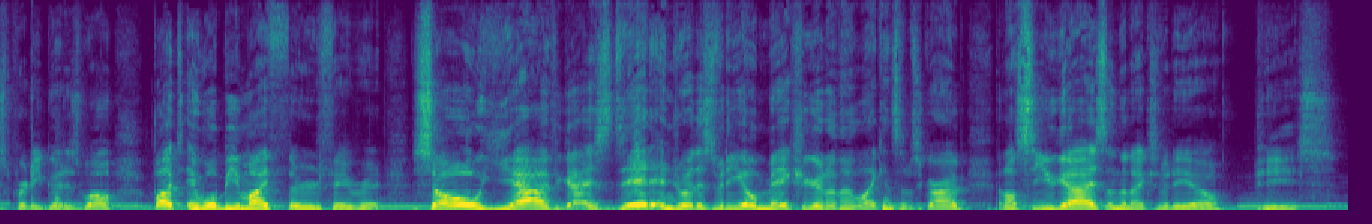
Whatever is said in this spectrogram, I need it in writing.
looks pretty good as well, but it will be my third favorite. So yeah, if you guys did enjoy this video, make sure you hit another like and subscribe, and I'll see you guys in the next video. Peace.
